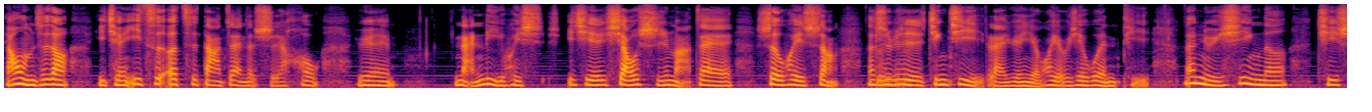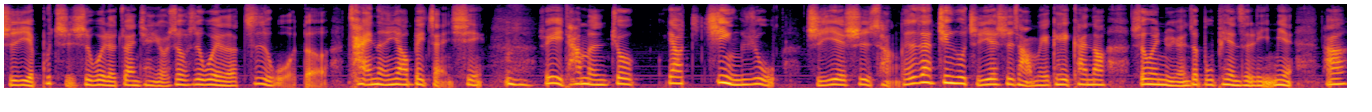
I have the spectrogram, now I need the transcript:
然后我们知道以前一次、二次大战的时候，因为男力会一些消失嘛，在社会上，那是不是经济来源也会有一些问题？那女性呢，其实也不只是为了赚钱，有时候是为了自我的才能要被展现，嗯，所以他们就要进入职业市场。可是，在进入职业市场，我们也可以看到《身为女人》这部片子里面，她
